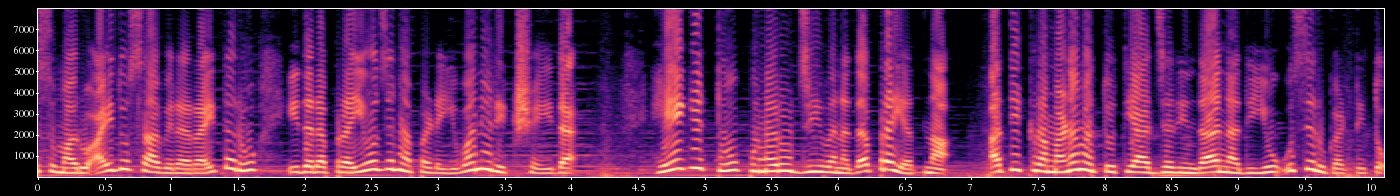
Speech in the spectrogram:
ಸುಮಾರು ಐದು ಸಾವಿರ ರೈತರು ಇದರ ಪ್ರಯೋಜನ ಪಡೆಯುವ ನಿರೀಕ್ಷೆ ಇದೆ ಹೇಗಿತ್ತು ಪುನರುಜ್ಜೀವನದ ಪ್ರಯತ್ನ? ಅತಿಕ್ರಮಣ ಮತ್ತು ತ್ಯಾಜ್ಯದಿಂದ ನದಿಯು ಉಸಿರುಗಟ್ಟಿತು.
